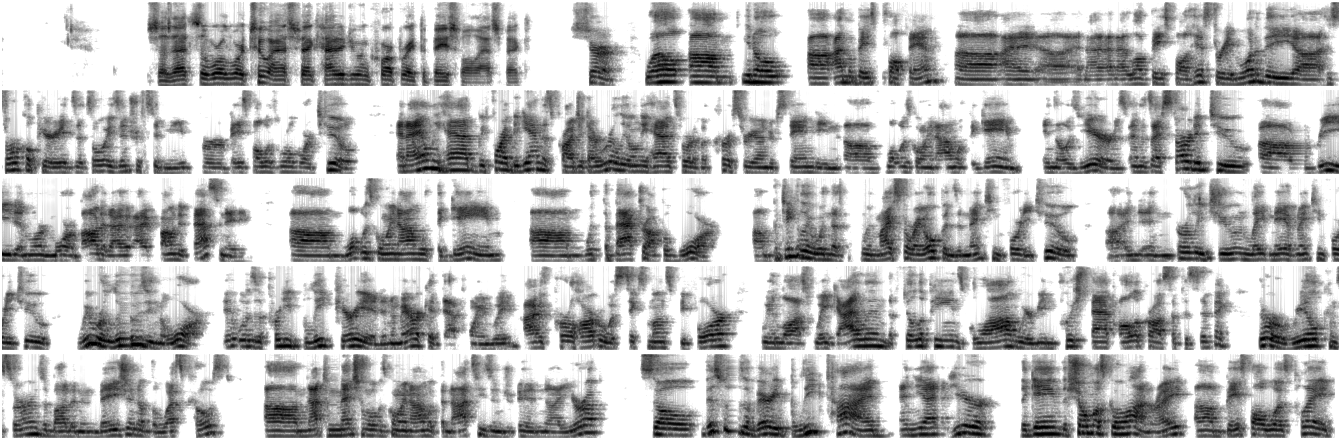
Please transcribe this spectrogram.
So that's the World War II aspect. How did you incorporate the baseball aspect? Sure. Well, um, you know, uh, I'm a baseball fan, uh, I, uh, and I, and I love baseball history. And one of the uh, historical periods that's always interested me for baseball was World War II. And I only had, before I began this project, I really only had sort of a cursory understanding of what was going on with the game in those years. And as I started to uh, read and learn more about it, I, I found it fascinating um, what was going on with the game um, with the backdrop of war. Um, particularly when the when my story opens in 1942, uh, in, in early June, late May of 1942, we were losing the war. It was a pretty bleak period in America at that point. We, I was Pearl Harbor was six months before. We had lost Wake Island, the Philippines, Guam. We were being pushed back all across the Pacific. There were real concerns about an invasion of the West Coast um, not to mention what was going on with the Nazis in, in uh, Europe. So this was a very bleak time, and yet here the game, the show must go on, right? Um, baseball was played,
